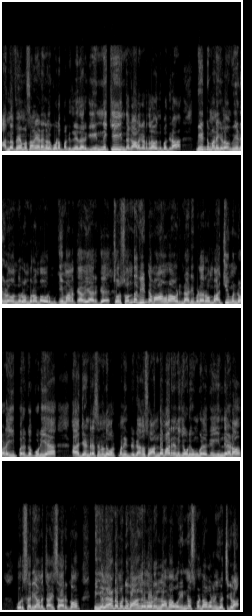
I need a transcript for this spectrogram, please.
அந்த ஃபேமஸான இடங்கள் கூட பக்கத்துலேயே தான் இருக்குது இன்னைக்கு இந்த காலகட்டத்தில் வந்து பார்த்தீங்கன்னா வீட்டு மனைகளும் வீடுகளும் வந்து ரொம்ப ரொம்ப ஒரு முக்கியமான தேவையாக இருக்குது ஸோ சொந்த வீட்டை வாங்கணும் அப்படின்ற அடிப்படையில் ரொம்ப அச்சீவ்மெண்ட்டோட இப்போ இருக்கக்கூடிய ஜென்ரேஷன் வந்து ஒர்க் பண்ணிட்டு இருக்காங்க ஸோ அந்த மாதிரி நினைக்கக்கூடிய உங்களுக்கு இந்த இடம் ஒரு சரியான சாய்ஸாக இருக்கும். நீங்கள் லேண்டை மட்டும் வாங்குறதோட இல்லாமல் ஒரு இன்வெஸ்ட்மெண்ட்டாக கூட நீங்கள் வச்சுக்கலாம்.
